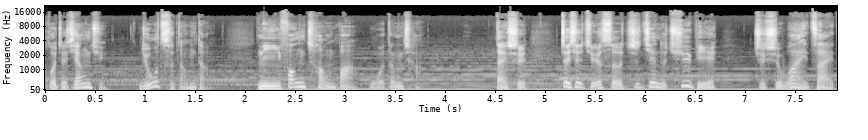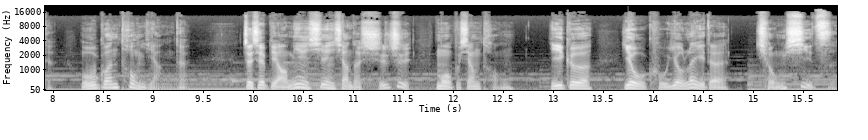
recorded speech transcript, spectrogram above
或者将军，如此等等。你方唱罢我登场，但是这些角色之间的区别只是外在的，无关痛痒的。这些表面现象的实质莫不相同。一个又苦又累的穷戏子，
